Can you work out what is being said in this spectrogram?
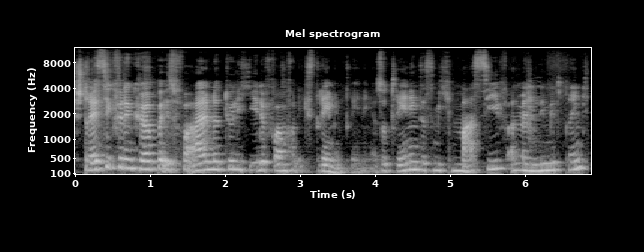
stressig für den Körper ist vor allem natürlich jede Form von extremem Training. Also Training, das mich massiv an mein Limit bringt,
